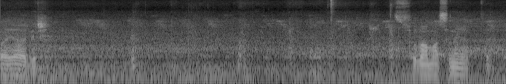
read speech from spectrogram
bayağı bir sulamasını yaptı.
